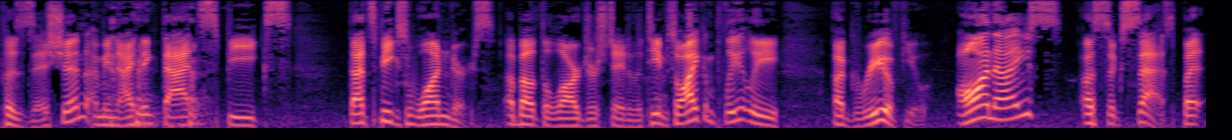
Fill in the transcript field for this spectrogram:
position, I mean, I think that speaks that speaks wonders about the larger state of the team. So I completely agree with you. On ice, a success, but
